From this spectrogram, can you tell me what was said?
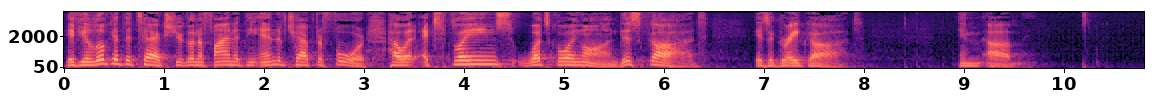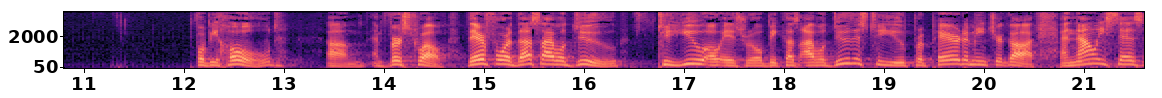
If you look at the text, you're going to find at the end of chapter 4 how it explains what's going on. This God is a great God. In, um, for behold, um, and verse 12, therefore, thus I will do to you, O Israel, because I will do this to you. Prepare to meet your God. And now he says,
